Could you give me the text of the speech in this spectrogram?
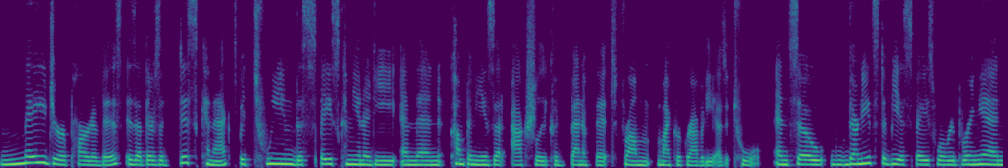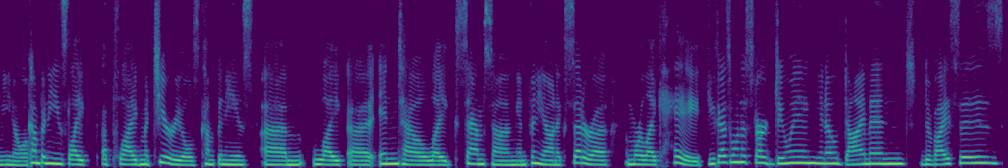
major part of this is that there's a disconnect between the space community and then companies that actually could benefit from microgravity as a tool. And so there needs to be a space where we bring in, you know, companies like Applied Materials, companies um, like uh, Intel, like Samsung, Infineon, et cetera. And we're like, hey, do you guys want to start doing, you know, diamond devices,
